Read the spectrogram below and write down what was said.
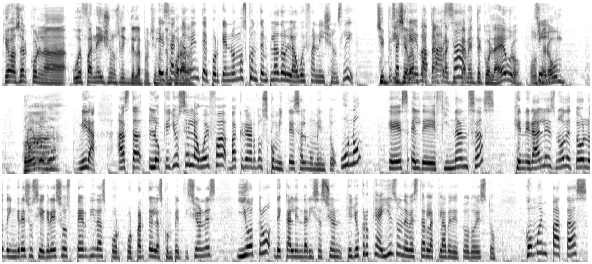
¿Qué va a hacer con la UEFA Nations League de la próxima temporada? Exactamente, porque no hemos contemplado la UEFA Nations League. Sí, y se va a empatar prácticamente con la euro. O será un prólogo. Ah. Mira, hasta lo que yo sé, la UEFA va a crear dos comités al momento. Uno, que es el de finanzas generales, ¿no? De todo lo de ingresos y egresos, pérdidas por, por parte de las competiciones. Y otro de calendarización, que yo creo que ahí es donde va a estar la clave de todo esto. ¿Cómo empatas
